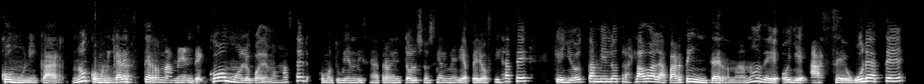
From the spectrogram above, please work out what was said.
comunicar, ¿no? Comunicar, externamente. ¿Cómo lo podemos hacer? Como tú bien dices, a través de todo el social media, pero fíjate que yo también lo traslado a la parte interna, ¿no? De, oye, asegúrate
